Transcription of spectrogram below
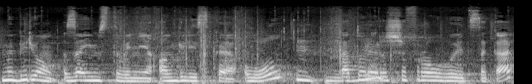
Мы берем заимствование английское LOL, mm-hmm. которое расшифровывается как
